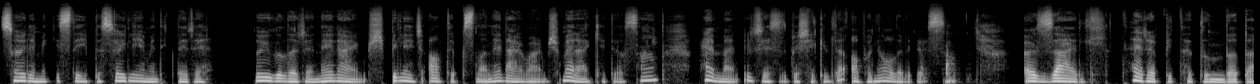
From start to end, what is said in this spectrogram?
söylemek isteyip de söyleyemedikleri duyguları nelermiş, bilinç altyapısında neler varmış merak ediyorsan hemen ücretsiz bir şekilde abone olabilirsin. Özel terapi tadında da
